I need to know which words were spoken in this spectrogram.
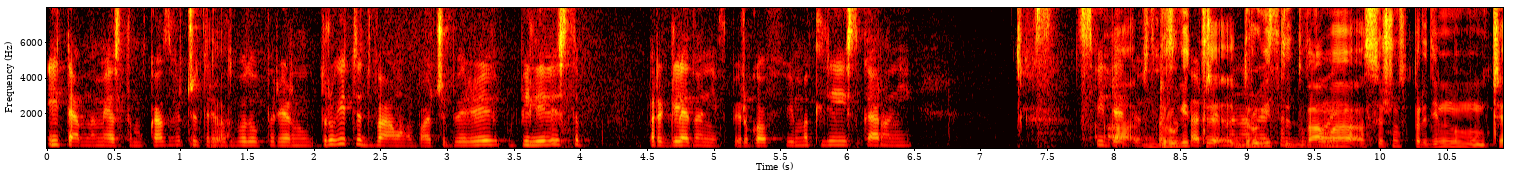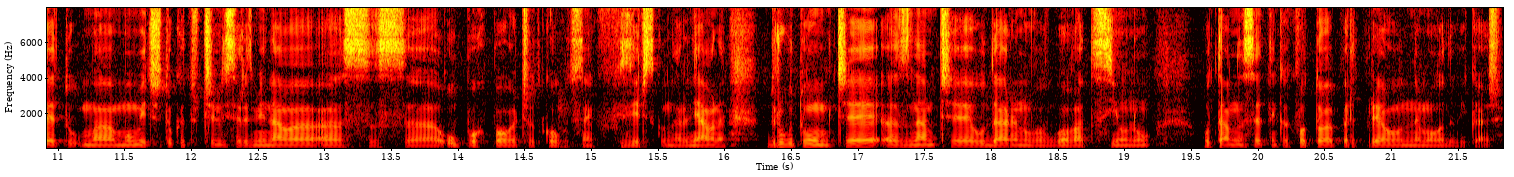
И там на място му казва, че трябва да, бъде опериран. Другите двама обаче, били, били ли сте прегледани в Пирогов? Имат ли изкарани свидетелства? за това, другите другите двама, всъщност предимно момчето. Момичето като че ли се разминава а, с а, уплах повече, отколкото с някакво физическо нараняване. Другото момче, а, знам, че е ударено в главата силно. Оттам насетне какво той е предприел, не мога да ви кажа.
